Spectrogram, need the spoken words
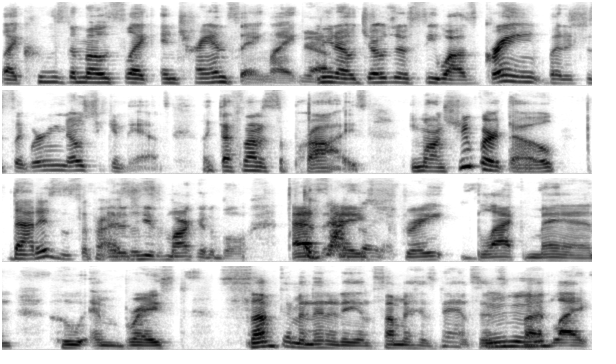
Like who's the most like entrancing? Like Yeah. you know, JoJo Siwa's great, but it's just like we already know she can dance. Like that's not a surprise. Iman Shumpert though, that is a surprise. As he's marketable as a straight black man who embraced some femininity in some of his dances, Mhm. but like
